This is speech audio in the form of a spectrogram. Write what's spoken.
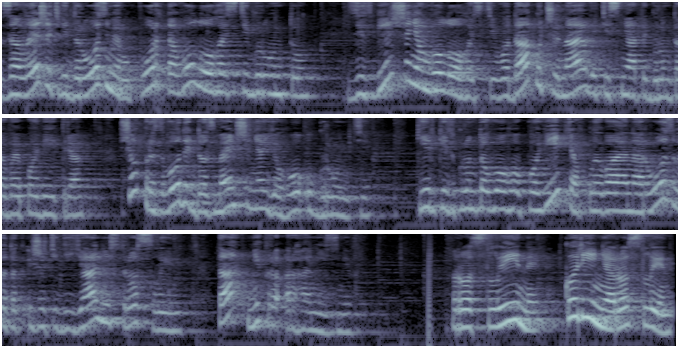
залежить від розміру пор та вологості ґрунту. Зі збільшенням вологості вода починає витісняти ґрунтове повітря, що призводить до зменшення його у ґрунті. Кількість ґрунтового повітря впливає на розвиток і життєдіяльність рослин та мікроорганізмів. Рослини, коріння рослин,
